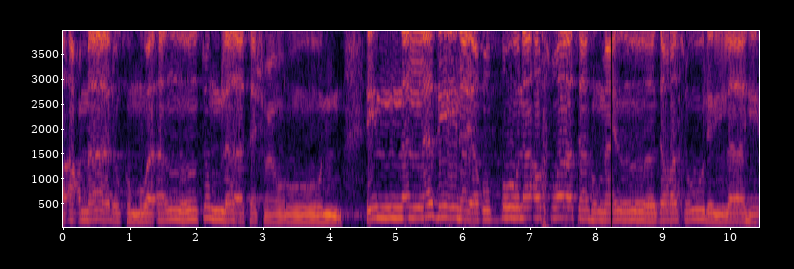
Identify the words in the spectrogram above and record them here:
أعمالكم وأنتم لا تشعرون. إن الذين يغضون أصواتهم عند رسول الله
